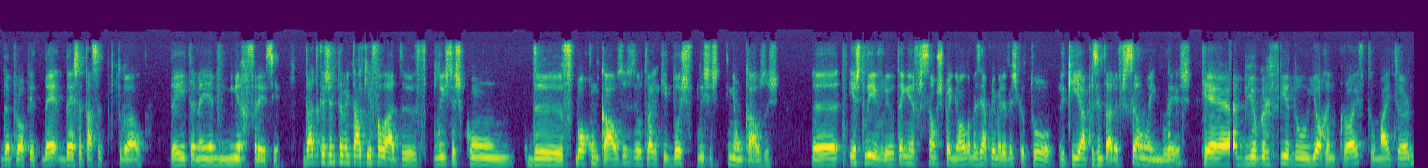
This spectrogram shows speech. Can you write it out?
da própria, de- desta taça de Portugal, daí também a minha referência. Dado que a gente também está aqui a falar de futebolistas com de futebol com causas, eu trago aqui dois futebolistas que tinham causas. Uh, este livro eu tenho a versão espanhola, mas é a primeira vez que eu estou aqui a apresentar a versão em inglês, que é a biografia do Johan Cruyff, do My Turn.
